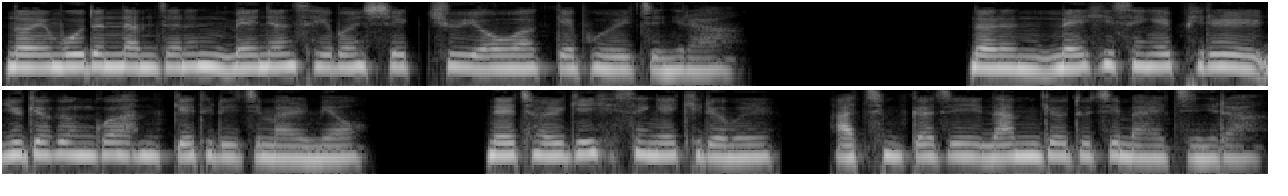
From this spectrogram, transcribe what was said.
너의 모든 남자는 매년 세 번씩 주 여호와께 보일지니라. 너는 내 희생의 피를 유교병과 함께 드리지 말며 내 절기 희생의 기름을 아침까지 남겨두지 말지니라.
